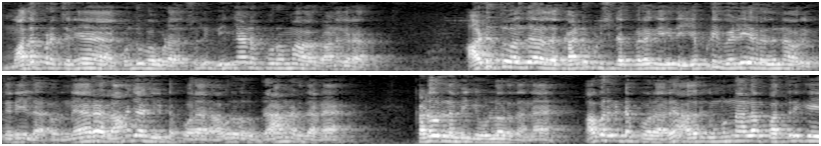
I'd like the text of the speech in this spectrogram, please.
மத பிரச்சனையை கொண்டு போகக்கூடாதுன்னு சொல்லி விஞ்ஞானபூர்வமாக அவர் அணுகிறார். அடுத்து வந்து அதை கண்டுபிடிச்சிட்ட பிறகு இதை எப்படி வெளியேறதுன்னு அவருக்கு தெரியல. அவர் நேராக ராஜாஜி கிட்ட போறாரு. அவர் ஒரு பிராமணர் தானே. கடவுள் நம்பிக்கை உள்ளவர் தானே. அவர்கிட்ட போறாரு. அதற்கு முன்னால பத்திரிகை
